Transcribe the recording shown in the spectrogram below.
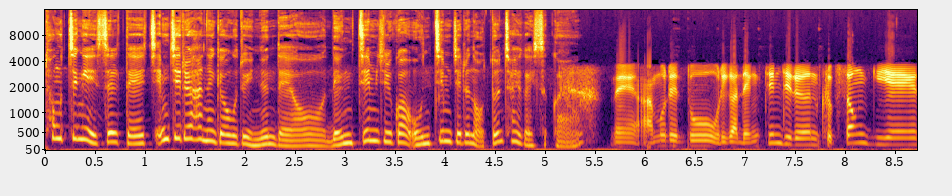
통증이 있을 때 찜질을 하는 경우도 있는데요. 냉찜질과 온찜질은 어떤 차이가 있을까요? 네, 아무래도 우리가 냉찜질은 급성기에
